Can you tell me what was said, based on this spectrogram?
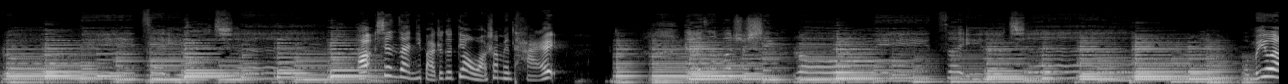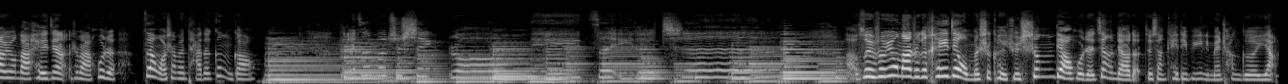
容？好，现在你把这个调往上面抬。又要用到黑键了，是吧？或者再往上面抬得更高。该怎么去形容你在意的？所以说用到这个黑键，我们是可以去升调或者降调的，就像 KTV 里面唱歌一样。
